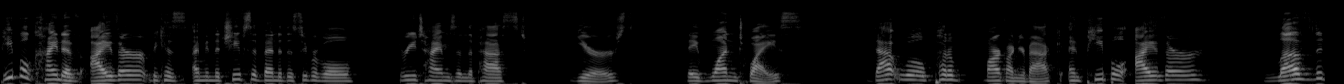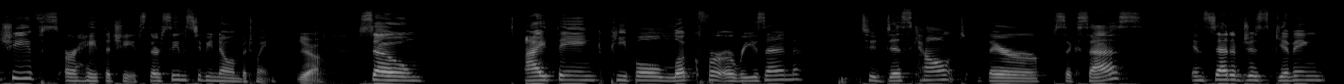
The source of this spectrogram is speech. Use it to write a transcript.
people kind of either because i mean the chiefs have been to the super bowl three times in the past years they've won twice that will put a mark on your back and people either love the chiefs or hate the chiefs there seems to be no in between Yeah. so I think people look for a reason to discount their success instead of just giving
